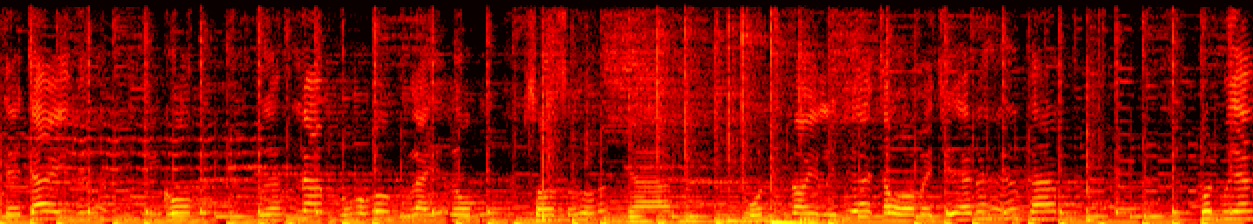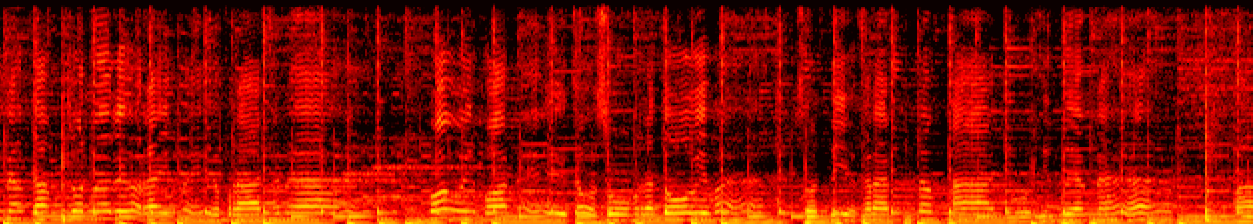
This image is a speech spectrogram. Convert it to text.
แต่ใจเหนือคงเมืองน้ำโขงไหลลงโซโซรักยางคุณน้อยเหลือเจ้าไม่เชื่อนะ คนเมืองน้ำดำจนเรืออะไรไม่ปรารถนาขออวยพรให้เจ้าสู่ประตูวิวาส่วนพี่ครันน้ำตาอยู่ที่เมืองน้ำเป่า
